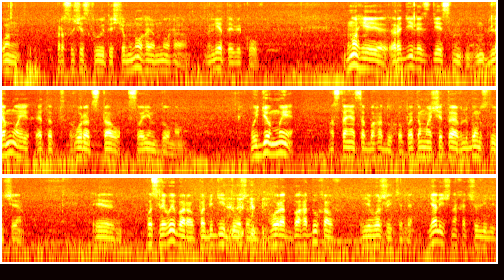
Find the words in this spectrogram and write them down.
он просуществует еще много-много лет и веков. Многие родились здесь, для многих этот город стал своим домом. Уйдем мы, останется Богодухов. Поэтому я считаю, в любом случае, э, после выборов победить должен город Богодухов и его жители. Я лично хочу видеть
